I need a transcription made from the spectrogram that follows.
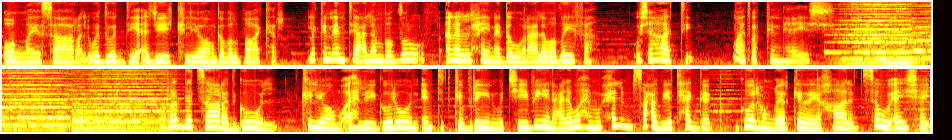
والله يا سارة الود ودي أجيك اليوم قبل باكر. لكن أنت أعلم بالظروف. أنا للحين أدور على وظيفة. وشهادتي ما توكلني أعيش. ردت سارة تقول كل يوم وأهلي يقولون أنت تكبرين وتشيبين على وهم وحلم صعب يتحقق قولهم غير كذا يا خالد سوي أي شيء.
